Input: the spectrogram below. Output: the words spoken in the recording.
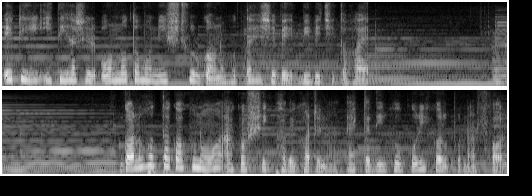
এটি ইতিহাসের অন্যতম নিষ্ঠুর গণহত্যা হিসেবে বিবেচিত হয়। গণহত্যা কখনো আকস্মিকভাবে ঘটে না, একটা দীর্ঘ পরিকল্পনার ফল।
